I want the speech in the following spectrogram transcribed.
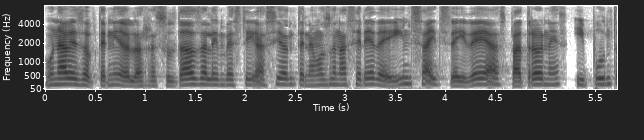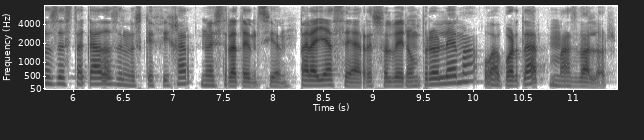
Una vez obtenidos los resultados de la investigación, tenemos una serie de insights, de ideas, patrones y puntos destacados en los que fijar nuestra atención, para ya sea resolver un problema o aportar más valor.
